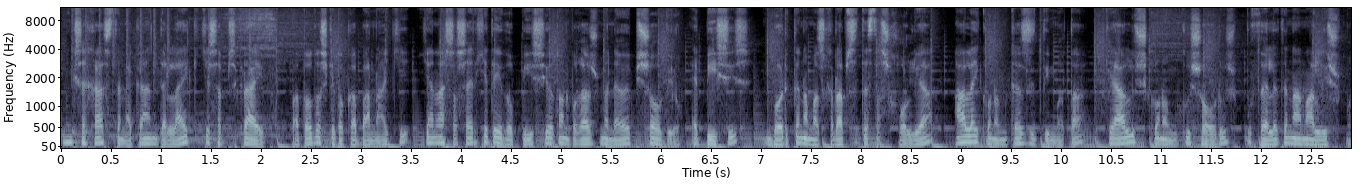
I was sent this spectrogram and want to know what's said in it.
μην ξεχάσετε να κάνετε like και subscribe, πατώντας και το καμπανάκι για να σας έρχεται ειδοποίηση όταν βγάζουμε νέο επεισόδιο. Επίσης, μπορείτε να μας γράψετε στα σχόλια άλλα οικονομικά ζητήματα και άλλους οικονομικούς όρους που θέλετε να αναλύσουμε.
